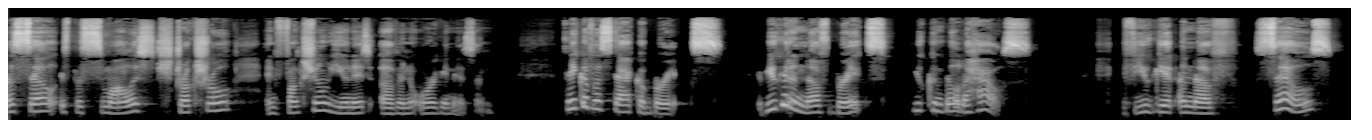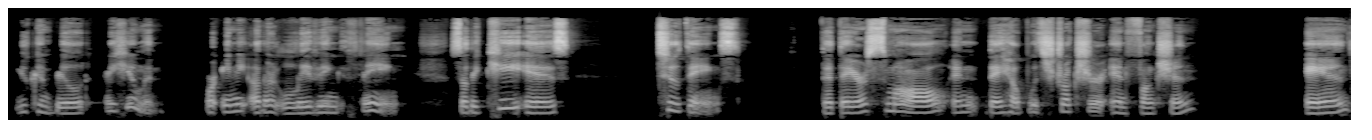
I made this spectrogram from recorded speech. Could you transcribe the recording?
A cell is the smallest structural and functional unit of an organism. Think of a stack of bricks. If you get enough bricks, you can build a house. If you get enough cells, you can build a human or any other living thing. So the key is two things that they are small and they help with structure and function, and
